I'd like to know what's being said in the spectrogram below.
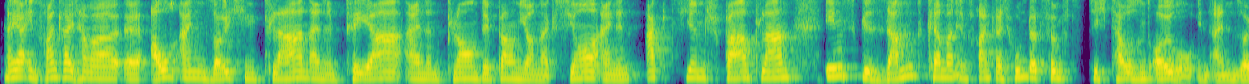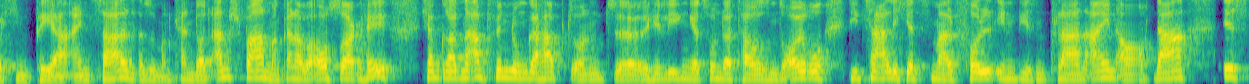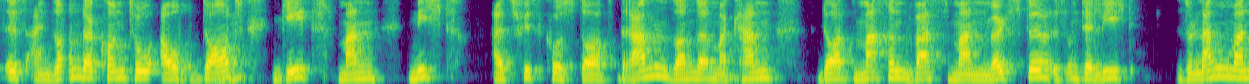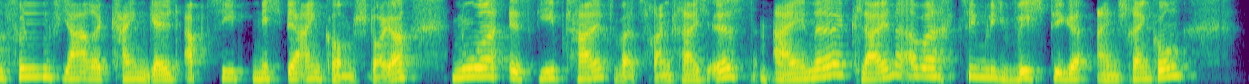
Naja, in Frankreich haben wir äh, auch einen solchen Plan, einen PA, einen Plan d'épargne en action, einen Aktiensparplan. Insgesamt kann man in Frankreich 150.000 Euro in einen solchen PA einzahlen. Also man kann dort ansparen, man kann aber auch sagen, hey, ich habe gerade eine Abfindung gehabt und äh, hier liegen jetzt 100.000 Euro, die zahle ich jetzt mal voll in diesen Plan ein. Auch da ist es ein Sonderkonto. Auch dort mhm. geht man nicht als Fiskus dort dran, sondern man kann dort machen, was man möchte. Es unterliegt, solange man fünf Jahre kein Geld abzieht, nicht der Einkommensteuer. Nur es gibt halt, weil es Frankreich ist, eine kleine, aber ziemlich wichtige Einschränkung.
